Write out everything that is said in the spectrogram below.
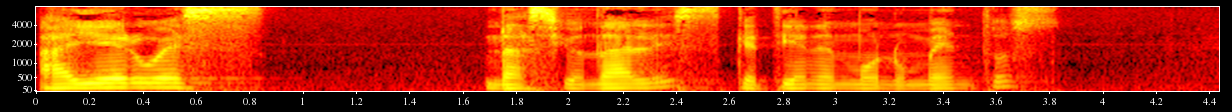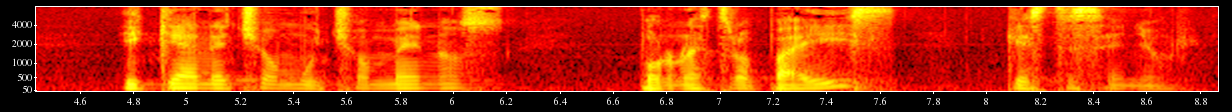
hay héroes nacionales que tienen monumentos y que han hecho mucho menos por nuestro país que este Señor.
